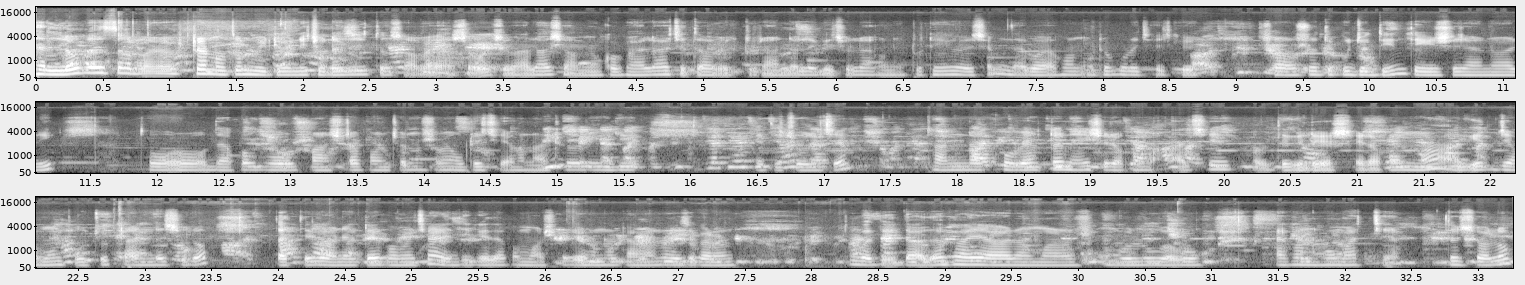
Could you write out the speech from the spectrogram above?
Hello guys, আবার একটা নতুন ভিডিও নিয়ে চলে এসেছি। তো সবাই আশা করছি ভালো আছে, আমিও খুব ভালো আছি। তবে একটু ঠান্ডা লেগেছিলো, এখন একটু ঠিক হয়েছে। দেখো, এখন উঠে পড়েছে আজকে সরস্বতী পুজোর দিন, তেইশে জানুয়ারি। তো দেখো ভোর পাঁচটা পঞ্চান্ন সময় উঠেছি, এখন আঠেরো ডিগ্রি এতে চলছে। ঠান্ডা খুব একটা নেই সেরকম আছে, বলতে গেলে সেরকম না। আগের যেমন প্রচুর ঠান্ডা ছিল, তার থেকে অনেকটাই কমেছে। আর এদিকে দেখো মশারি এখনও টাঙানো রয়েছে, কারণ তোমাদের দাদা ভাই আর আমার বলু বাবু এখন ঘুমাচ্ছে। তো চলো,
